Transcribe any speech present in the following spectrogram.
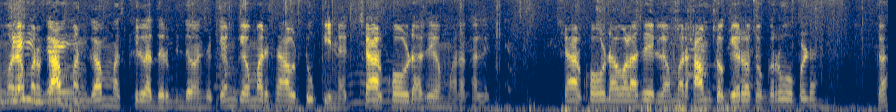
અમારે અમારા ગામમાં ગામમાં ખીલા ધરબી દેવાના છે. કેમ કે અમારે સાવ ટૂંકી ને ચાર ખોવડા છે અમારા ખાલી. ચાર ખોવડા વાળા છે એટલે અમારે આમ તો ઘેરો તો કરવો પડે ને. કા?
